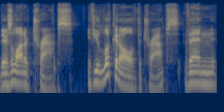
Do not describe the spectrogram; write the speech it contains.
There's a lot of traps. If you look at all of the traps, then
